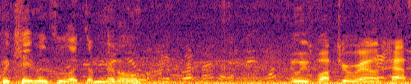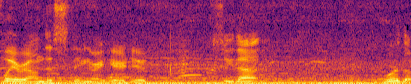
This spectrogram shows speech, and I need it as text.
We came in through like the middle. And we've walked around halfway around this thing right here, dude. See that? Where the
